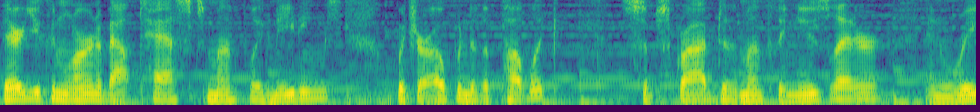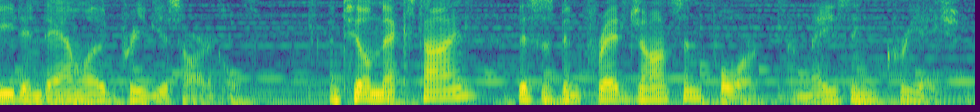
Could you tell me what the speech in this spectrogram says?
There you can learn about TASC's monthly meetings, which are open to the public, subscribe to the monthly newsletter, and read and download previous articles. Until next time, this has been Fred Johnson for Amazing Creation.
